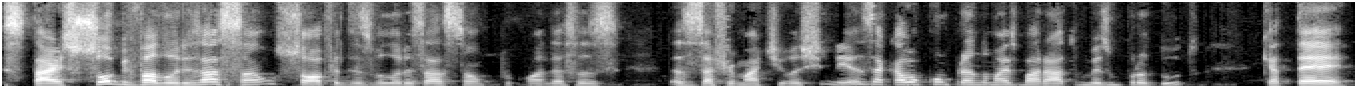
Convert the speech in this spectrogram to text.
estar sob valorização, sofre desvalorização por conta dessas, dessas afirmativas chinesas, acabam comprando mais barato o mesmo produto, que até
